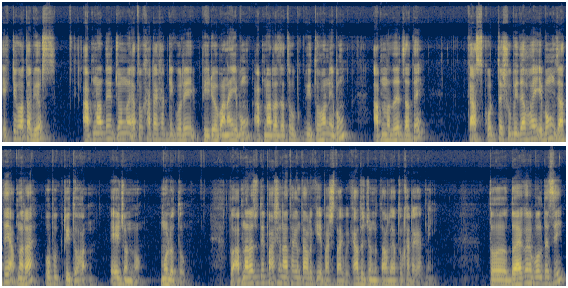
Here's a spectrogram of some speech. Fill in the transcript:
একটি কথা বিয়র্স আপনাদের জন্য এত খাটাখাটনি করে ভিডিও বানাই এবং আপনারা যাতে উপকৃত হন এবং আপনাদের যাতে কাজ করতে সুবিধা হয় এবং যাতে আপনারা উপকৃত হন। এই জন্য মূলত। তো আপনারা যদি পাশে না থাকেন তাহলে কে পাশে থাকবে? কাদের জন্য তাহলে এত খাটাখাটনি। তো দয়া করে বলতেছি,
